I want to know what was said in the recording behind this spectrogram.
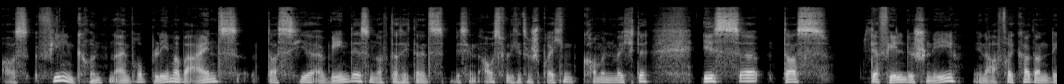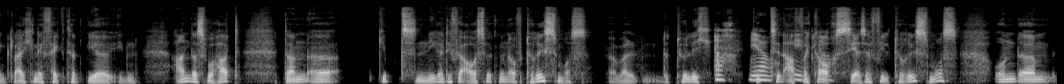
aus vielen Gründen ein Problem, aber eins, das hier erwähnt ist und auf das ich dann jetzt ein bisschen ausführlicher zu sprechen kommen möchte, ist, äh, dass der fehlende Schnee in Afrika dann den gleichen Effekt hat, wie er ihn anderswo hat, dann äh, gibt es negative Auswirkungen auf Tourismus. Ja, weil natürlich Ach, ja, gibt es in okay, Afrika klar. auch sehr, sehr viel Tourismus und ähm,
